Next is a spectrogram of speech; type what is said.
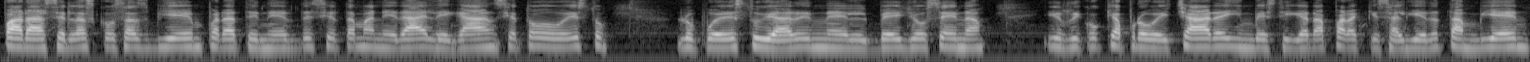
para hacer las cosas bien, para tener de cierta manera elegancia, todo esto lo puede estudiar en el Bello Sena y rico que aprovechara e investigara para que saliera también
